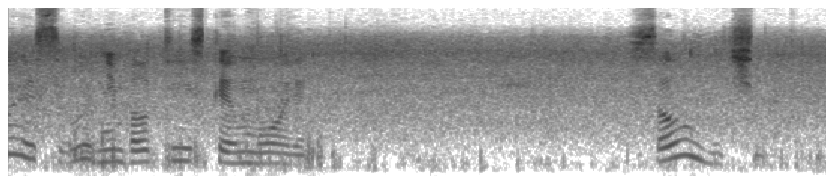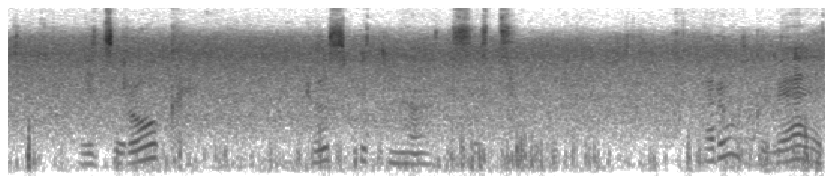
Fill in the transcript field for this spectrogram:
Какое сегодня Балтийское море. Солнечно, ветерок плюс 15. Народ гуляет,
